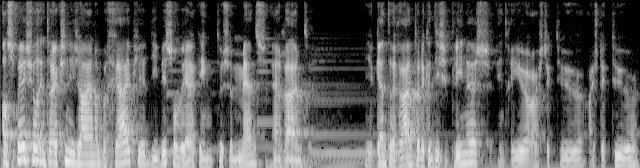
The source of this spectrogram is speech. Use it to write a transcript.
Als Spatial Interaction Designer begrijp je die wisselwerking tussen mens en ruimte je kent de ruimtelijke disciplines, interieurarchitectuur, architectuur,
